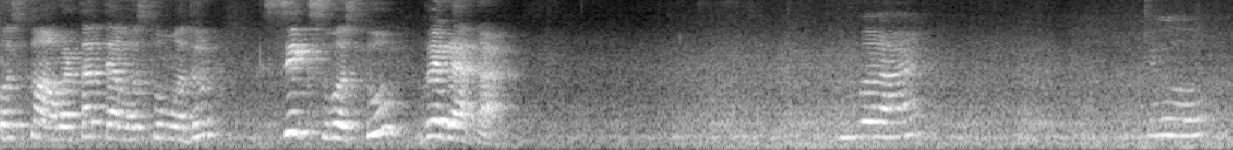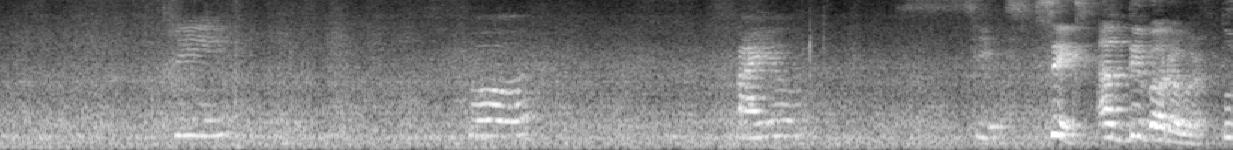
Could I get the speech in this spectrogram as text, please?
वस्तू आवडतात त्या वस्तूमधून सिक्स वस्तू वेगळ्या काढ. One, two, three, four, five, six. Six अगदी बरोबर. तू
